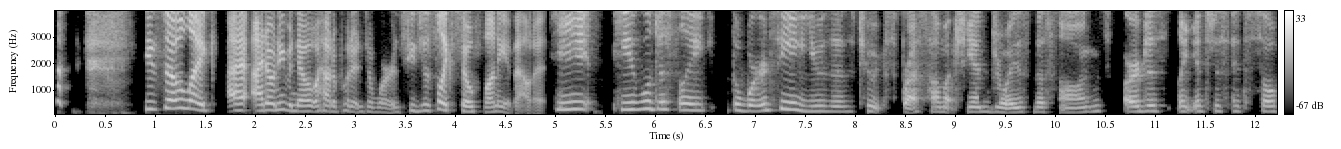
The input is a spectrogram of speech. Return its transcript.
he's so like I, I don't even know how to put it into words. He's just like so funny about it. He he will just like the words he uses to express how much he enjoys the songs are just like it's just it's so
